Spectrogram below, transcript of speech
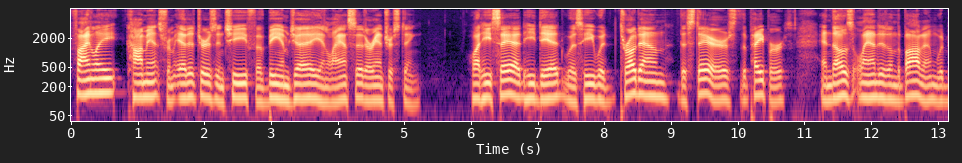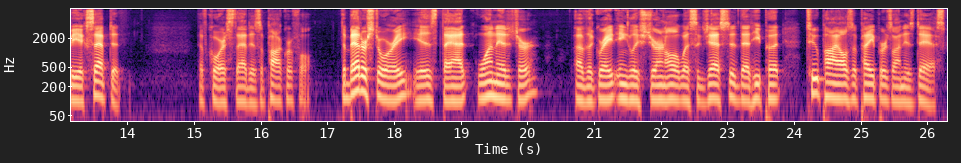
Finally, comments from editors in chief of BMJ and Lancet are interesting. What he said he did was he would throw down the stairs the papers, and those that landed on the bottom would be accepted. Of course, that is apocryphal. The better story is that one editor of the great English journal was suggested that he put two piles of papers on his desk,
